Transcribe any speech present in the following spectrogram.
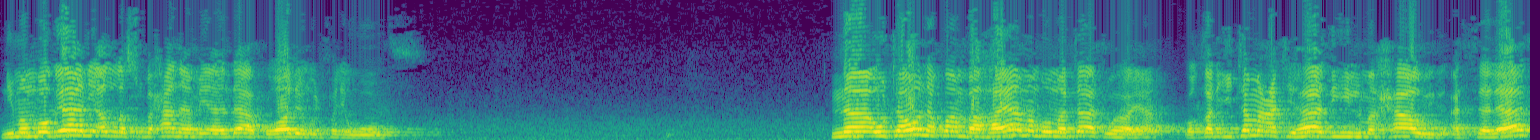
ni mambo gani Allah subhana ameyaandaa kwa wale wenye kufanya uovu na utaona kwamba haya mambo matatu haya wakati jitamaati hadhihi almahawir athalath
